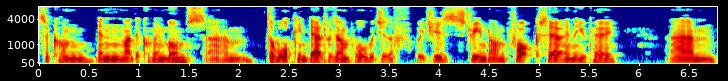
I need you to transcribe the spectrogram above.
to come in like the coming months. Um, The Walking Dead, for example, which is a which is streamed on Fox here in the UK, um,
